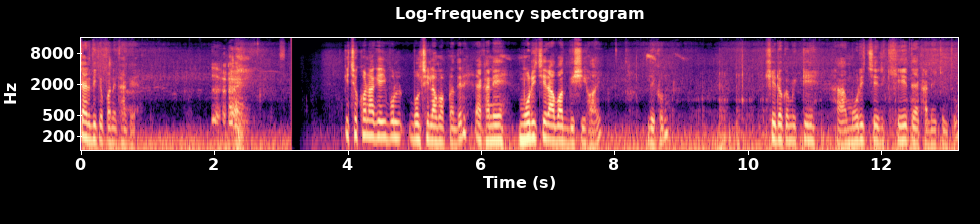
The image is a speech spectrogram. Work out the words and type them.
চারিদিকে পানি থাকে। কিছুক্ষণ আগেই বল- বলছিলাম আপনাদের, এখানে মরিচের আবাদ বেশি হয়। দেখুন, সেরকম একটি মরিচের ক্ষেত এখানে কিন্তু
